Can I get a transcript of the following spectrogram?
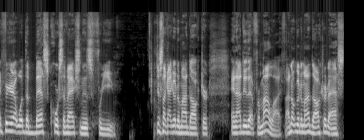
and figure out what the best course of action is for you. Just like I go to my doctor and I do that for my life. I don't go to my doctor to ask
